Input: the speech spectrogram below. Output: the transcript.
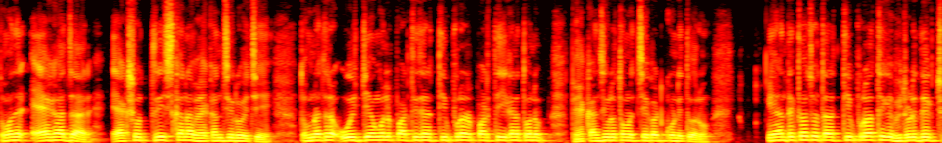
তোমাদের এক হাজার একশো ত্রিশখানা ভ্যাকান্সি রয়েছে। তোমরা যারা ওয়েস্ট বেঙ্গলের প্রার্থী, যারা ত্রিপুরার প্রার্থী, এখানে তোমরা ভ্যাকান্সিগুলো তোমরা চেক আউট করে নিতে পারো। এখানে দেখতে পাচ্ছ তারা ত্রিপুরা থেকে ভিডিওটি দেখছ।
